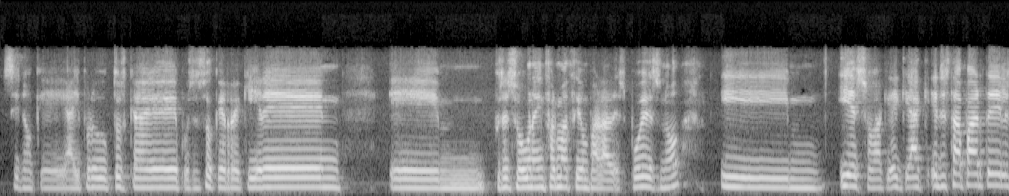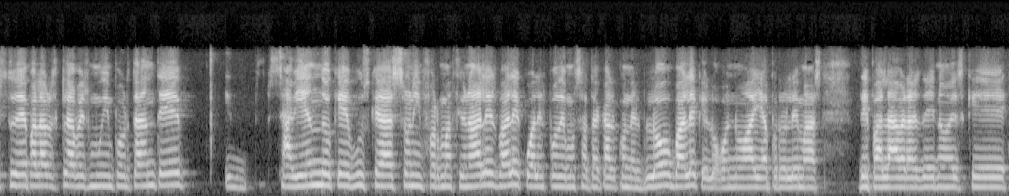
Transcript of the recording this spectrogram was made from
sino que hay productos que, pues eso, que requieren em, pues eso, una información para después, ¿no? Y, eso, en esta parte el estudio de palabras clave es muy importante, sabiendo qué búsquedas son informacionales, ¿vale? Cuáles podemos atacar con el blog, ¿vale? Que luego no haya problemas de palabras de no es que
